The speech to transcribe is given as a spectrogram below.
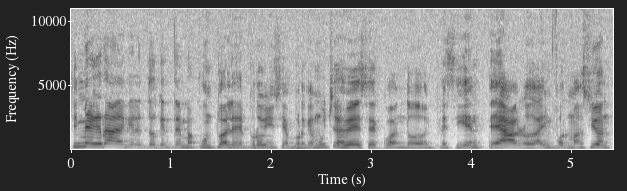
sí me agrada que le toquen temas puntuales de provincia, porque muchas veces cuando el presidente habla o da información,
